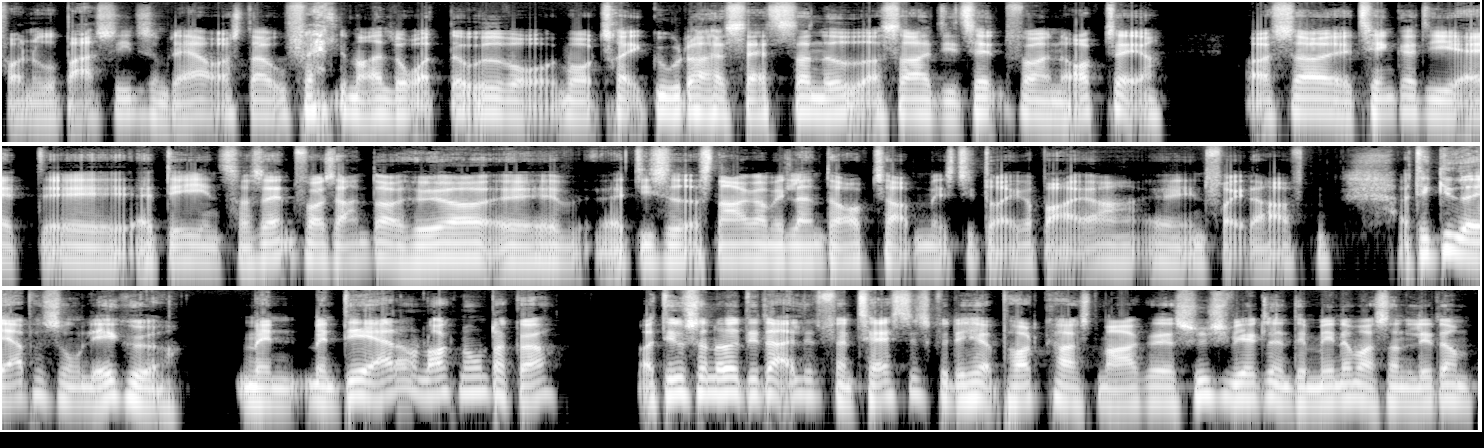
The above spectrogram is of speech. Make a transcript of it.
for nu bare at sige det som det er, også der er ufattelig meget lort derude, hvor, hvor tre gutter har sat sig ned, og så har de tændt for en optager. Og så øh, tænker de, at, øh, at det er interessant for os andre at høre, øh, at de sidder og snakker om et eller andet, der optager dem, mens de drikker bajer øh, en fredag aften. Og det gider jeg personligt ikke høre. Men, men det er der jo nok nogen, der gør. Og det er jo så noget af det, der er lidt fantastisk ved det her podcastmarked. Jeg synes virkelig, at det minder mig sådan lidt om,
